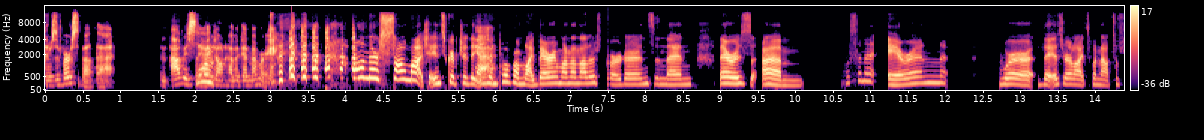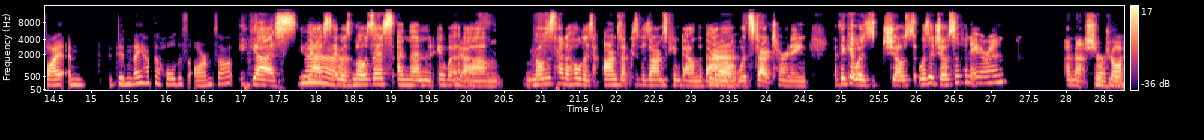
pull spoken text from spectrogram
there's a verse about that. And obviously I don't have a good memory. oh, and there's so much in scripture that Yeah. you can pull from, like bearing one another's burdens, and then there's um, wasn't it Aaron, where the Israelites went out to fight, and didn't they have to hold his arms up? yes, yes. It was Moses and then it was Yes. um Moses had to hold his arms up because if his arms came down, the battle would start turning. I think it was Joseph. Was it Joseph and Aaron? I'm not sure Or who held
